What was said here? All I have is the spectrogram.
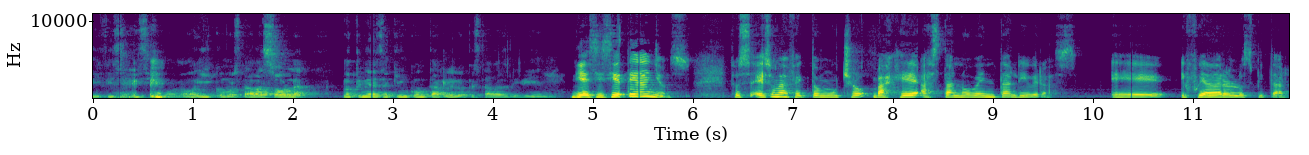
dificilísimo, ¿no? Y como estabas sola, no tenías a quien contarle lo que estabas viviendo. 17 años. Entonces, eso me afectó mucho. Bajé hasta 90 libras eh, y fui a dar al hospital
